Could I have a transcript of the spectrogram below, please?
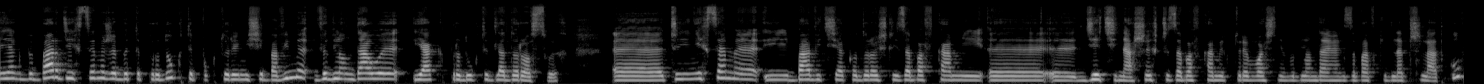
jakby bardziej chcemy, żeby te produkty, po którymi się bawimy, wyglądały jak produkty dla dorosłych. E, czyli nie chcemy bawić się jako dorośli zabawkami e, e, dzieci naszych, czy zabawkami, które właśnie wyglądają jak zabawki dla trzylatków,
